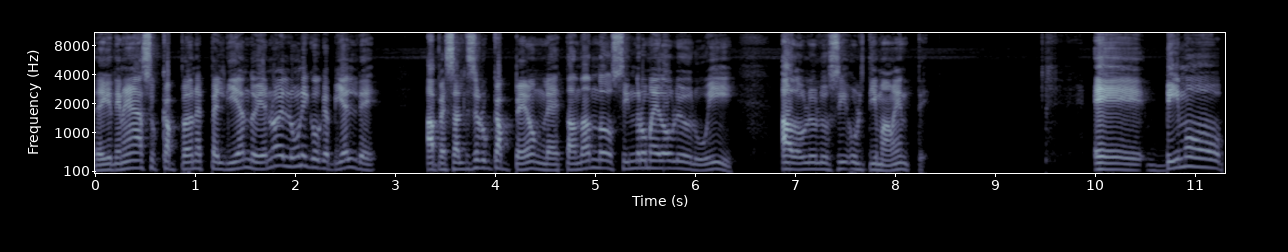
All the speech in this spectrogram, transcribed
de que tienen a sus campeones perdiendo. Y él no es el único que pierde, a pesar de ser un campeón. Le están dando síndrome de WWE a WLC últimamente. Eh, vimos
